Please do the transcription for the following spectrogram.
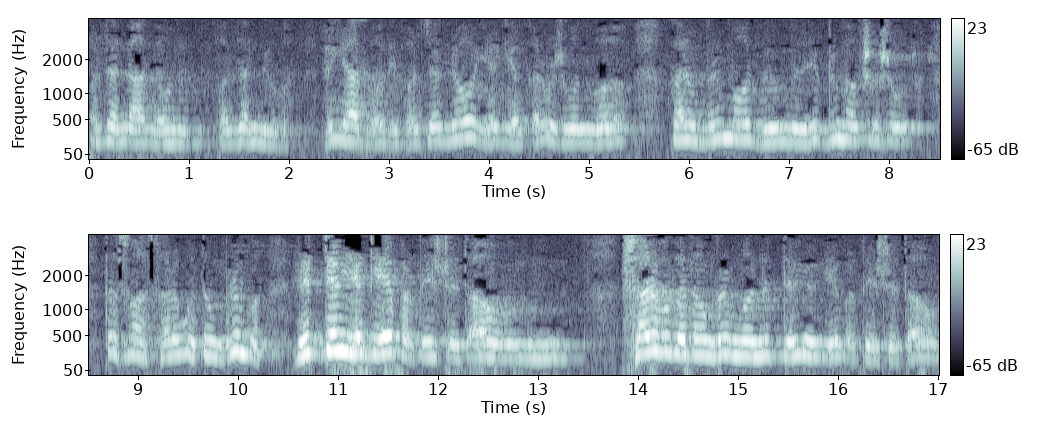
पर्जन्याद पर्जन्य। यज्ञात भवती पर्जन्यो, यज्ञ कर्म संबंध कर्म ब्रह्मोद ब्रह्म अक्षर तस्मा सर्वोत्तम ब्रह्म, नित्य यज्ञ प्रतिष्ठिता। सर्वगतम ब्रह्म नित्य यज्ञ प्रतिष्ठिता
